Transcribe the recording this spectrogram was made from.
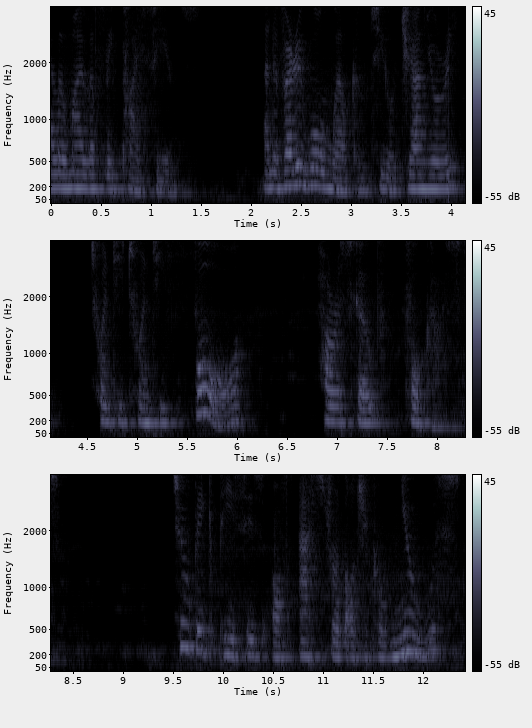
Hello, my lovely Pisceans, and a very warm welcome to your January 2024 horoscope forecast. Two big pieces of astrological news.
